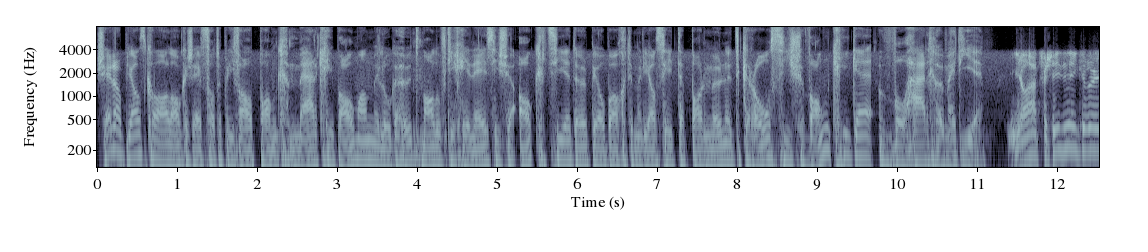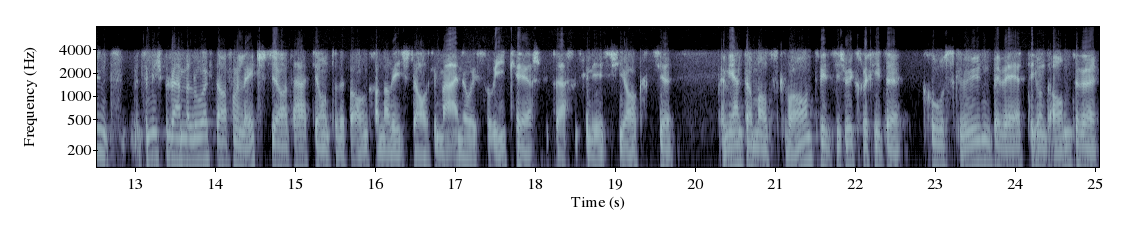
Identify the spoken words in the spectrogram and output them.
Gerard Biasco, Anlagechef der Privatbank Merki Baumann. Wir schauen heute mal auf die chinesischen Aktien. Dort beobachten wir ja seit ein paar Monaten grosse Schwankungen. Woher kommen die? Ja, hat verschiedene Gründe. Zum Beispiel, wenn man schaut, Anfang letzten Jahr, da hat ja unter den Bankanalysten allgemein Euphorie geherrscht betreffend chinesische Aktien. Wir haben damals gewarnt, weil es ist wirklich in der Kursgewinnbewertung und anderen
